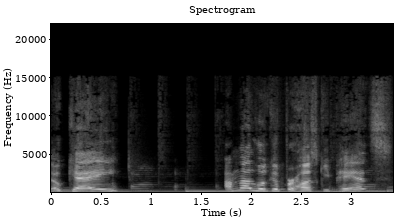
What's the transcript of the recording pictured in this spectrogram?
Okay? I'm not looking for husky pants.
